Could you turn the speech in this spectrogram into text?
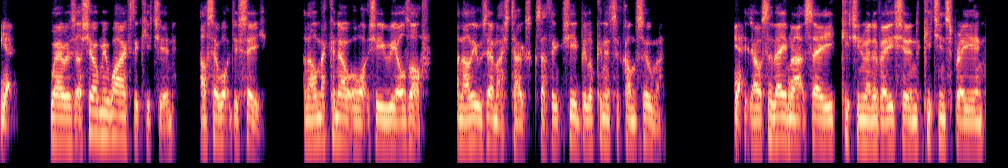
Yeah. Whereas I show my wife the kitchen, I'll say, "What do you see?" and I'll make a note of what she reels off, and I'll use them hashtags because I think she'd be looking at a consumer. Yeah. You know, so they might say kitchen renovation, kitchen spraying,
